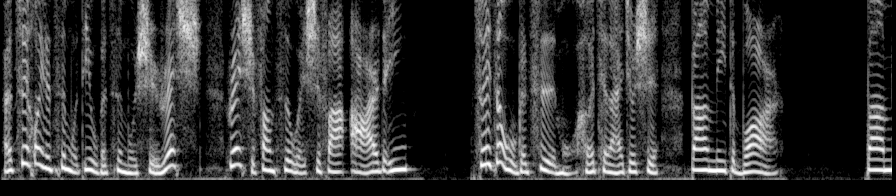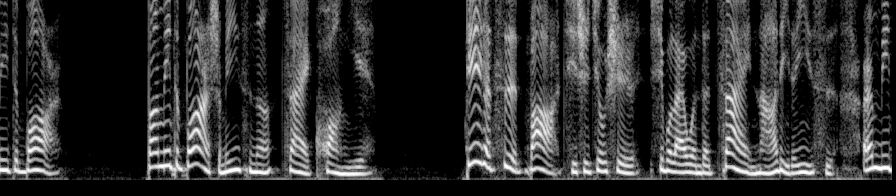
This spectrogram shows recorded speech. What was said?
而最后一个字母第五个字母是 rish，rish 放字尾是发 r 的音，所以这五个字母合起来就是 barmitbar barmitbar barmitbar 什么意思呢？在旷野。第一个字 bar 其实就是希伯来文的在哪里的意思，而 mid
